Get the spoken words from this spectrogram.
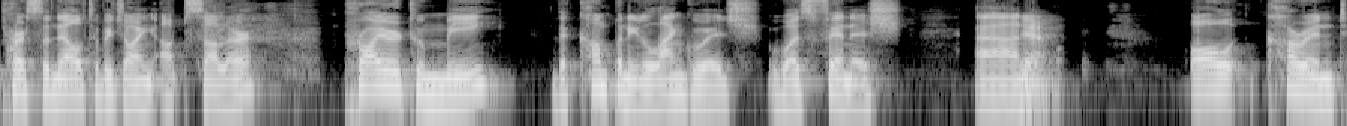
personnel to be joining Upseller. Prior to me, the company language was Finnish, and yeah. all current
